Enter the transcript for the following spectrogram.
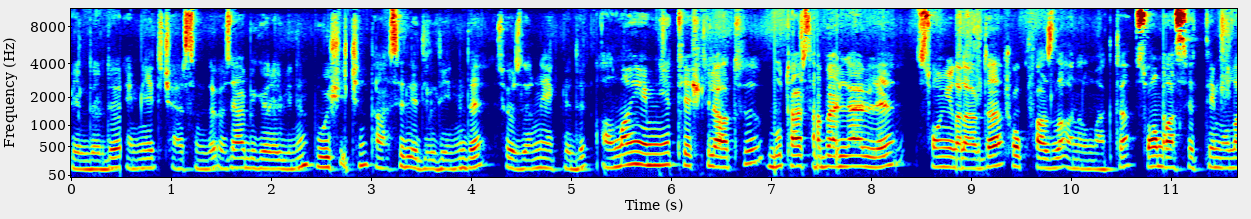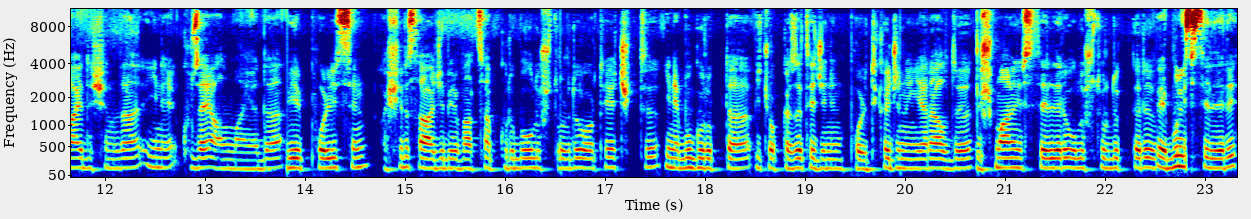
bildirdi. Emniyet içerisinde özel bir görevlinin bu iş için tahsil edildiğini de sözlerine ekledi. Almanya Emniyet Teşkilatı bu tarz haberlerle son yıllarda çok fazla anılmakta. Son bahsettiğim olay dışında yine Kuzey Almanya'da bir polisin aşırı sağcı bir WhatsApp grubu oluşturduğu ortaya çıktı. Yine bu grupta birçok gazetecinin, politikacının yer aldığı düşman listeleri oluşturdukları ve bu listeleri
